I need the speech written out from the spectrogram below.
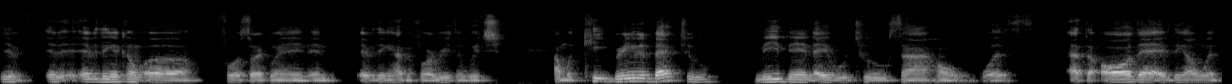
if everything had come uh full circle and, and everything happened for a reason, which I'm gonna keep bringing it back to me being able to sign home was after all that, everything I went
